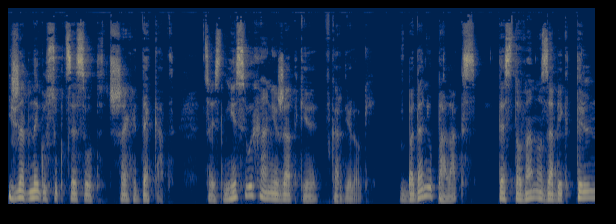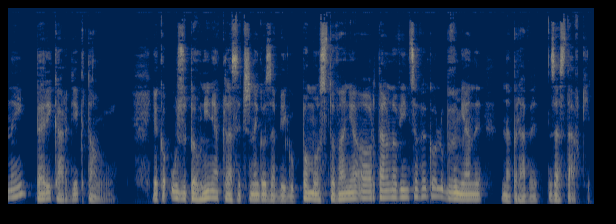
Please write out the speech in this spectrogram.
i żadnego sukcesu od trzech dekad, co jest niesłychanie rzadkie w kardiologii. W badaniu PALAX testowano zabieg tylnej perikardiektomii jako uzupełnienia klasycznego zabiegu pomostowania aortalno-wieńcowego lub wymiany naprawy zastawki.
